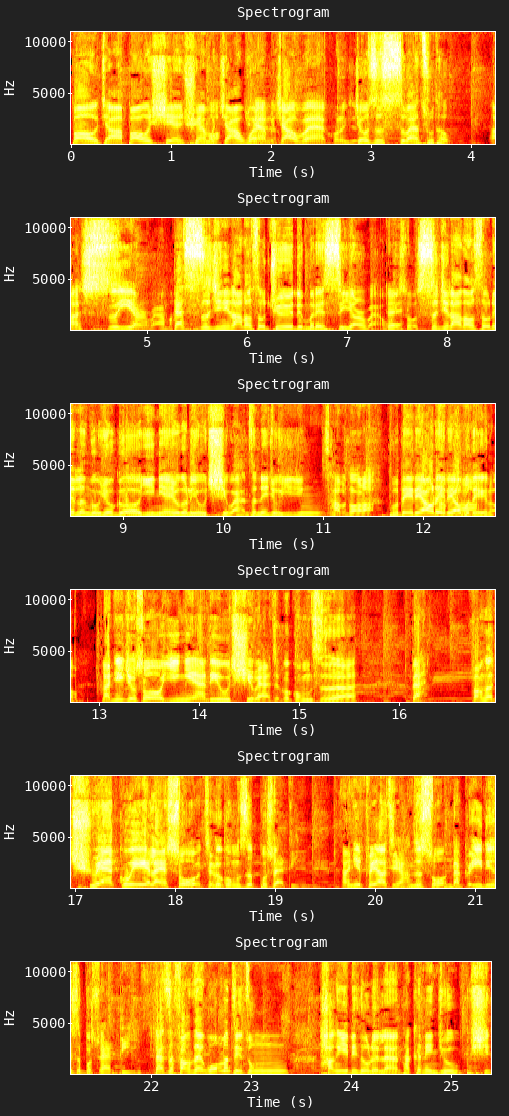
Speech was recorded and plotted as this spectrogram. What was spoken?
保、加保险，全部加完，全部加完，可能就就是十万出头。啊十一二万嘛。但实际你拿到手绝对没得十一二万，我跟你说，实际拿到手的能够有个一年有个六七万，真的就已经差不多了，不得了的了不得了。那你就说一年六七万这个工资，来放到全国来说，这个工资不算低啊。你非要这样子说，那个一定是不算低。但是放在我们这种行业里头的呢，他肯定就不行。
